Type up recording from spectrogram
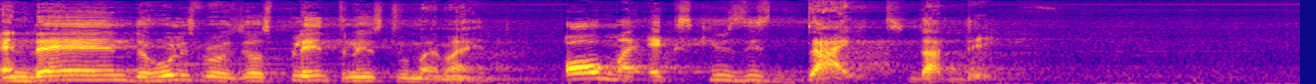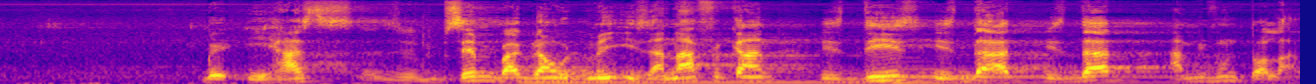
And then the Holy Spirit was just playing things to my mind. All my excuses died that day. But he has the same background with me. He's an African. He's this, he's that, he's that. I'm even taller.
